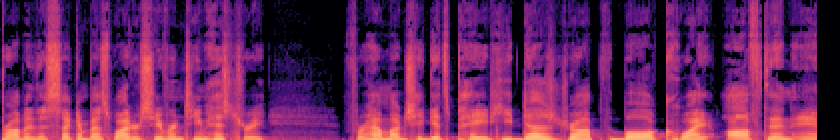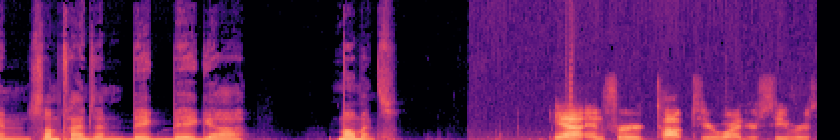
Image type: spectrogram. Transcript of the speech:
probably the second best wide receiver in team history for how much he gets paid, he does drop the ball quite often and sometimes in big, big uh, moments. Yeah, and for top tier wide receivers,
